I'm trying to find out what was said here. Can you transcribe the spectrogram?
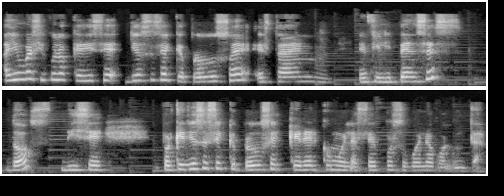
hay un versículo que dice, Dios es el que produce, está en, en Filipenses 2, dice, porque Dios es el que produce el querer como el hacer por su buena voluntad.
